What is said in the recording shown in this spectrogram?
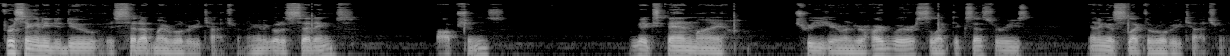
First thing I need to do is set up my rotary attachment. I'm going to go to settings, options. I'm going to expand my tree here under hardware, select accessories, and I'm going to select the rotary attachment.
